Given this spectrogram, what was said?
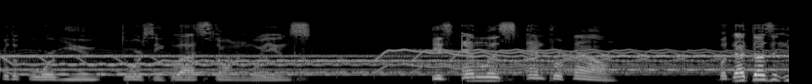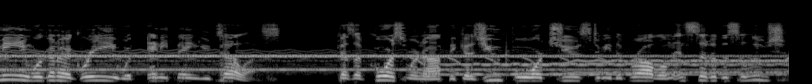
for the four of you, Dorsey, Glass, Stone, and Williams, is endless and profound. But that doesn't mean we're going to agree with anything you tell us. Because of course we're not, because you four choose to be the problem instead of the solution.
